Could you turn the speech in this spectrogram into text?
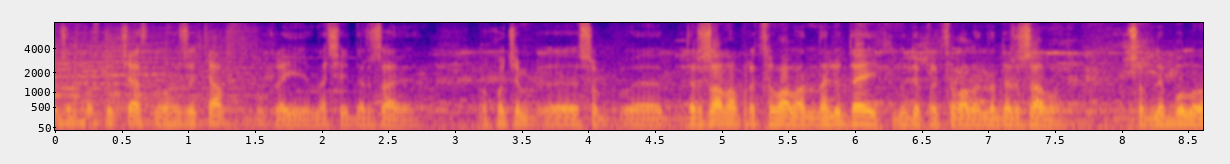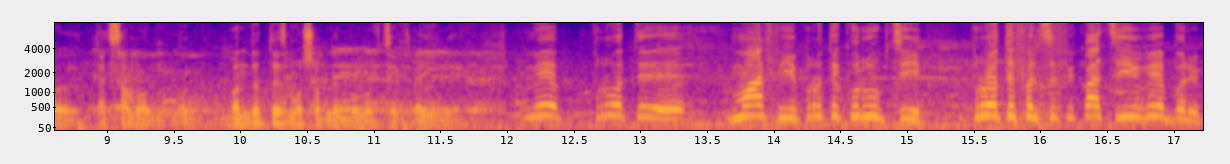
Хочемо просто чесного життя в Україні, в нашій державі. Ми хочемо, е, щоб е, держава працювала на людей, люди працювали на державу, щоб не було так само ну, бандитизму, щоб не було в цій країні. Ми проти мафії, проти корупції, проти фальсифікації виборів.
